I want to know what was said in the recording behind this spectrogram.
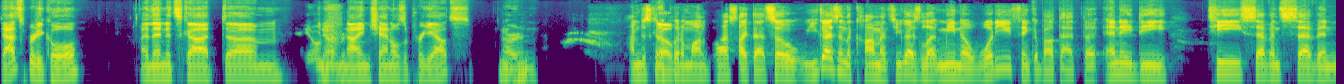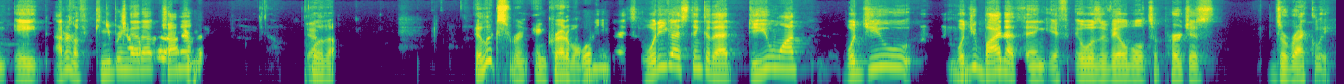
that's pretty cool and then it's got um you know nine channels of pre-outs or Mhm. I'm just gonna So- put them on blast like that. So you guys in the comments, you guys let me know what do you think about that? The NAD T778. I don't know. if Can you bring that up, John? pull it up. It looks re- incredible. What do you guys What do you guys think of that? Do you want? Would you Would you buy that thing if it was available to purchase directly?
